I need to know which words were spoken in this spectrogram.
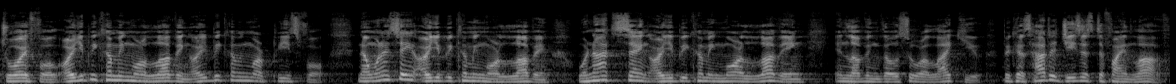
joyful? Are you becoming more loving? Are you becoming more peaceful? Now, when I say are you becoming more loving, we're not saying are you becoming more loving in loving those who are like you. Because how did Jesus define love?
